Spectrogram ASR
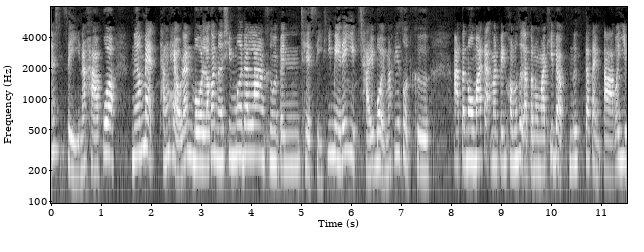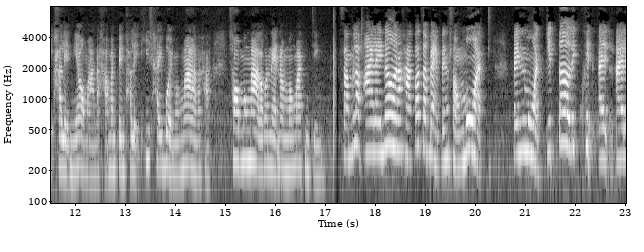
นส์สีนะคะ พวกเนื้อแมตทั้งแถวด้านบน แล้วก็เนื้อชิมเมอร์ด้านล่าง คือมันเป็นเฉดสีที่เมย์ได้หยิบใช้บ่อยมากที่สุดคือ อัตโนมัติอะมันเป็นความรู้สึกอัตโนมัติที่แบบนึกจะแต่งตาก็หยิบพาเลตนี้ออกมานะคะ มันเป็นพาเลตที่ใช้บ่อยมากๆนะคะ ชอบมากๆแล้วก็แนะนำมากๆจริง ๆสำหรับอายไลเนอร์นะคะ ก็จะแบ่งเป็น 2 หมวด เป็นหมวดกิตเตอร์ลิควิดอายไล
